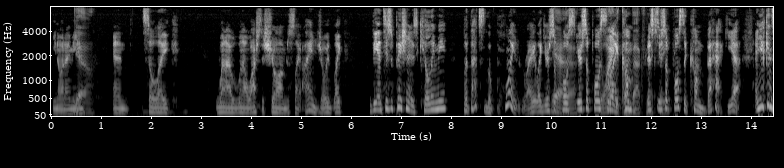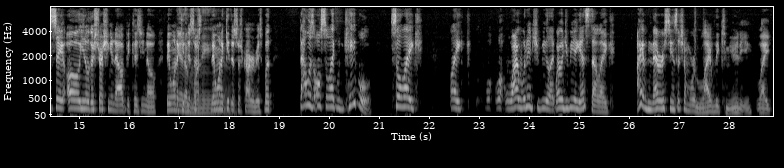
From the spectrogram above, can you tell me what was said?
You know what I mean? yeah. and so like when I when I watch the show, I'm just like I enjoyed like the anticipation is killing me, but that's the point, right? Like you're supposed Yeah. you're supposed to like to come come back this- you're supposed to come back, yeah. And you can say, oh, you know, they're stretching it out because you know they want to keep the their money, they want to keep their subscriber base, but that was also like with cable. So like like wh- wh- why wouldn't you be like why would you be against that? Like I have never seen such a more lively community like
